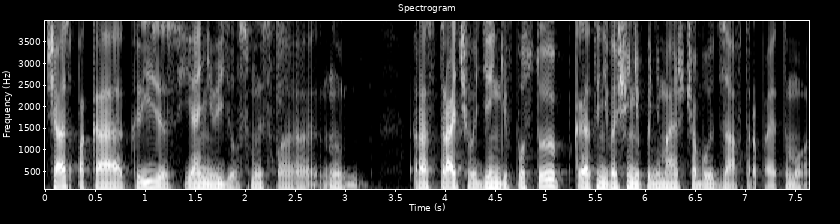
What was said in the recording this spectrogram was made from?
сейчас, пока кризис, я не видел смысла, ну, растрачивать деньги впустую, когда ты вообще не понимаешь, что будет завтра. Поэтому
